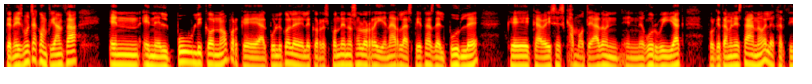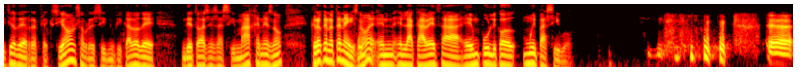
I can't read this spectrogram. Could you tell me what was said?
Tenéis mucha confianza en, en el público, ¿no? Porque al público le, le corresponde no solo rellenar las piezas del puzzle que, que habéis escamoteado en, en Negur Villak, porque también está ¿no? el ejercicio de reflexión sobre el significado de, de todas esas imágenes, ¿no? Creo que no tenéis, ¿no? En, en la cabeza eh, un público muy pasivo. eh,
